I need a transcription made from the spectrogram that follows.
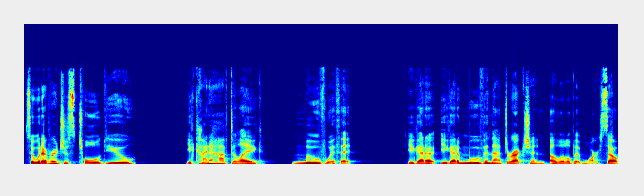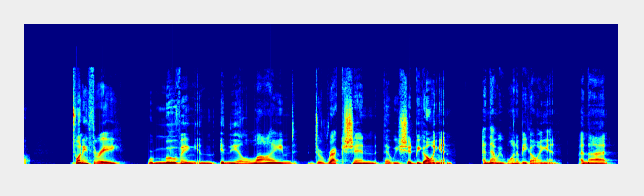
So whatever it just told you, you kind of have to like move with it. You gotta, you gotta move in that direction a little bit more. So 23, we're moving in, in the aligned direction that we should be going in and that we want to be going in. And that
